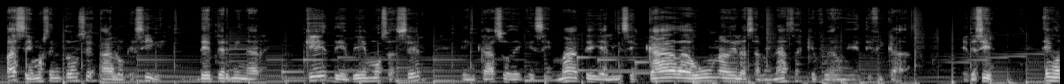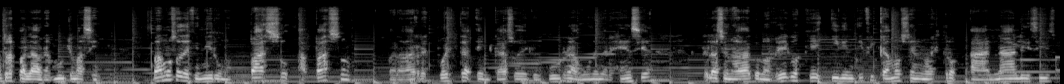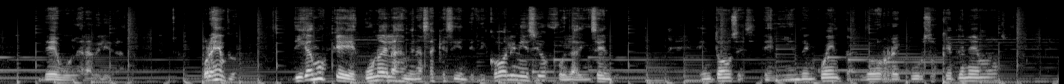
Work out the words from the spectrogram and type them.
Pasemos entonces a lo que sigue. Determinar qué debemos hacer en caso de que se materialice cada una de las amenazas que fueron identificadas. Es decir, en otras palabras, mucho más simple. Vamos a definir un paso a paso para dar respuesta en caso de que ocurra una emergencia relacionada con los riesgos que identificamos en nuestro análisis de vulnerabilidad. Por ejemplo, digamos que una de las amenazas que se identificó al inicio fue la de incendio. Entonces, teniendo en cuenta los recursos que tenemos,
